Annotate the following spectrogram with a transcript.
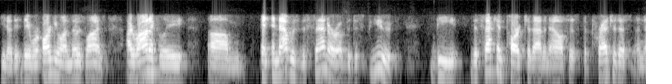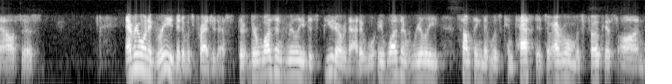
you know, they, they were arguing on those lines. Ironically, um, and, and that was the center of the dispute. The the second part to that analysis, the prejudice analysis, everyone agreed that it was prejudice. There, there wasn't really a dispute over that. It, it wasn't really something that was contested. So everyone was focused on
